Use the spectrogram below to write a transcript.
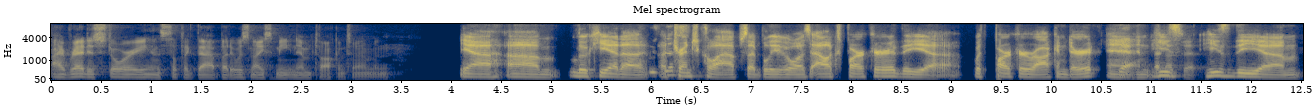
I read his story and stuff like that, but it was nice meeting him, talking to him, and Yeah, um, Luke, he had a, a trench collapse, I believe it was Alex Parker, the uh, with Parker Rock and Dirt, and that- he's he's the um,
